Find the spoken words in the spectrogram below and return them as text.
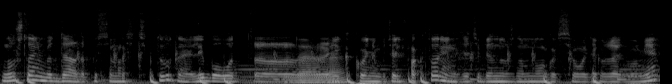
Ну, что-нибудь, да, допустим, архитектурное, либо вот э, Да, или да. какой-нибудь альфакторинг, где тебе нужно много всего держать в уме,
